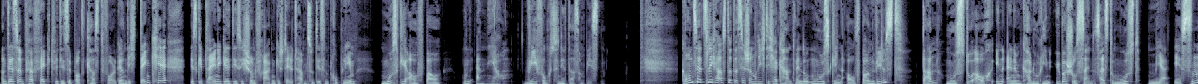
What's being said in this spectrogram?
und deshalb perfekt für diese Podcast-Folge. Und ich denke, es gibt einige, die sich schon Fragen gestellt haben zu diesem Problem Muskelaufbau und Ernährung. Wie funktioniert das am besten? Grundsätzlich hast du das ja schon richtig erkannt. Wenn du Muskeln aufbauen willst, dann musst du auch in einem Kalorienüberschuss sein. Das heißt, du musst mehr essen,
